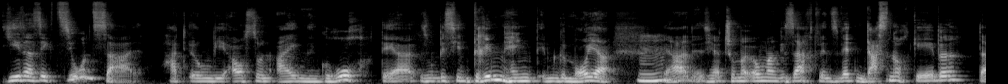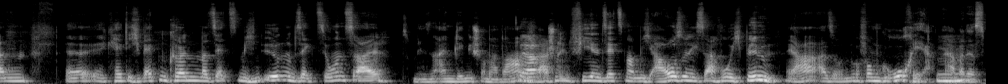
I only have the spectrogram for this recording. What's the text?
jeder Sektionssaal hat irgendwie auch so einen eigenen Geruch, der so ein bisschen drin hängt im Gemäuer. Mhm. Ja, ich hatte schon mal irgendwann gesagt, wenn es Wetten das noch gäbe, dann äh, hätte ich wetten können, man setzt mich in irgendeinem Sektionssaal, zumindest in einem, den ich schon mal war, ja. ich war schon in vielen, setzt man mich aus und ich sage, wo ich bin. Ja, also nur vom Geruch her. Mhm. Aber das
